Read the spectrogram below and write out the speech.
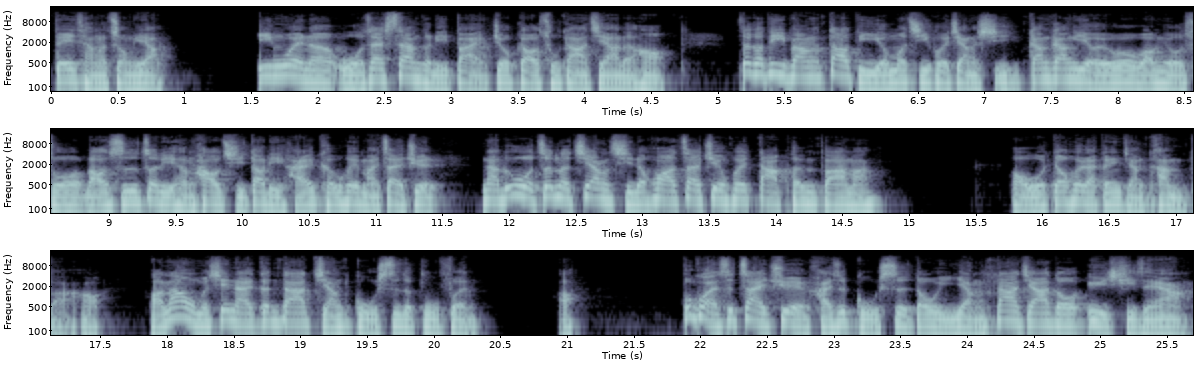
非常的重要。因为呢，我在上个礼拜就告诉大家了哈，这个地方到底有没有机会降息？刚刚也有一位网友说，老师这里很好奇，到底还可不可以买债券？那如果真的降息的话，债券会大喷发吗？哦，我都会来跟你讲看法哈。好，那我们先来跟大家讲股市的部分。好，不管是债券还是股市都一样，大家都预期怎样？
